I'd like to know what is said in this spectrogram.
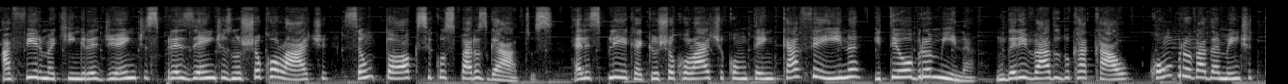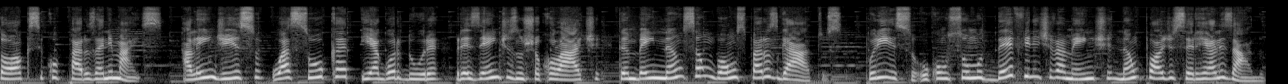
afirma que ingredientes presentes no chocolate são tóxicos para os gatos. Ela explica que o chocolate contém cafeína e teobromina, um derivado do cacau comprovadamente tóxico para os animais. Além disso, o açúcar e a gordura presentes no chocolate também não são bons para os gatos. Por isso, o consumo definitivamente não pode ser realizado.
